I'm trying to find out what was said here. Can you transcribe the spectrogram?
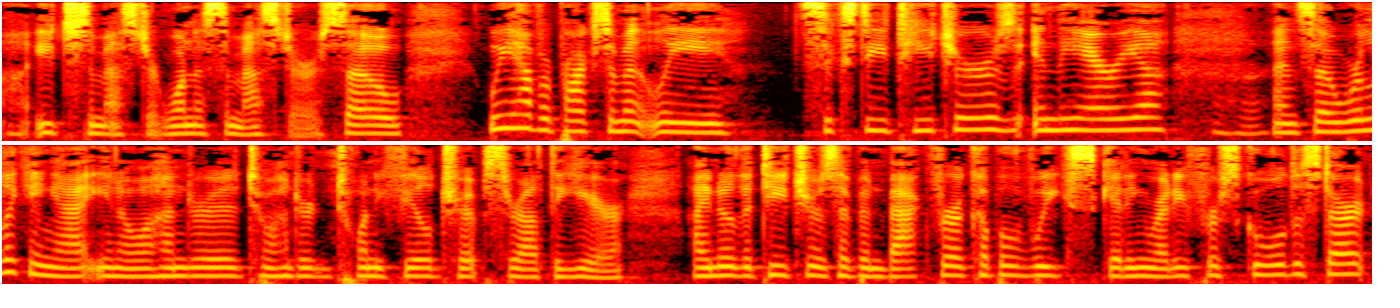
uh, each semester, one a semester. So we have approximately 60 teachers in the area. Mm-hmm. And so we're looking at, you know, 100 to 120 field trips throughout the year. I know the teachers have been back for a couple of weeks getting ready for school to start,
